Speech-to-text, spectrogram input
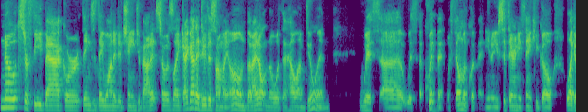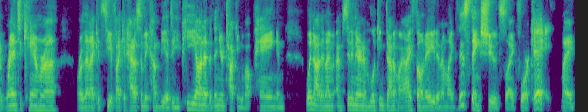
notes or feedback or things that they wanted to change about it. So i was like i got to do this on my own but i don't know what the hell i'm doing with uh with equipment with film equipment. You know you sit there and you think you go well i could rent a camera or then i could see if i could have somebody come be a dp on it but then you're talking about paying and whatnot. And i'm, I'm sitting there and i'm looking down at my iphone 8 and i'm like this thing shoots like 4k like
